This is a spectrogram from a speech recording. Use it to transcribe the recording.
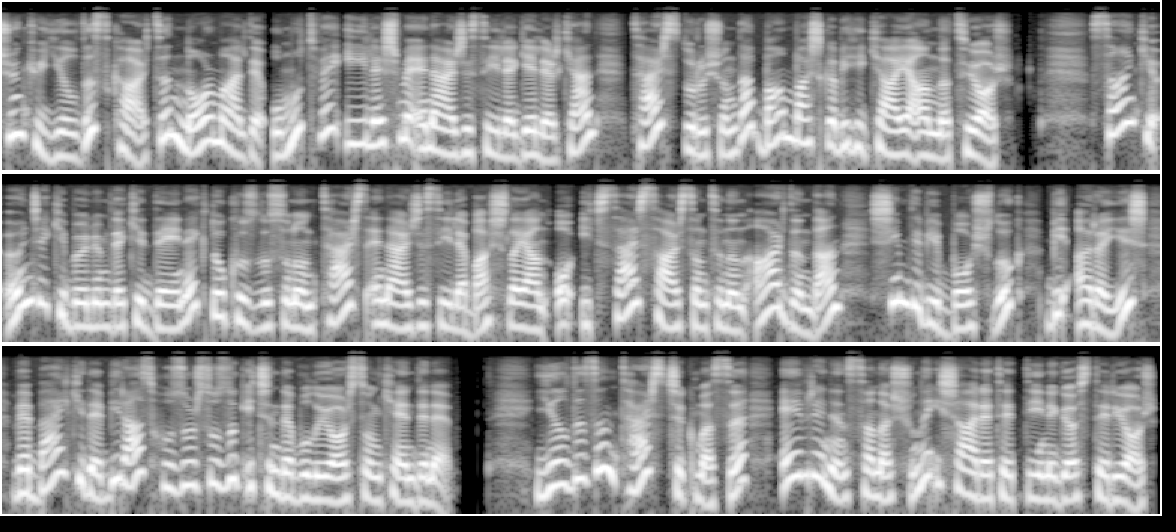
çünkü yıldız kartı normalde umut ve iyileşme enerjisiyle gelirken ters duruşunda bambaşka bir hikaye anlatıyor. Sanki önceki bölümdeki değnek dokuzlusunun ters enerjisiyle başlayan o içsel sarsıntının ardından şimdi bir boşluk, bir arayış ve belki de biraz huzursuzluk içinde buluyorsun kendini. Yıldızın ters çıkması evrenin sana şunu işaret ettiğini gösteriyor.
